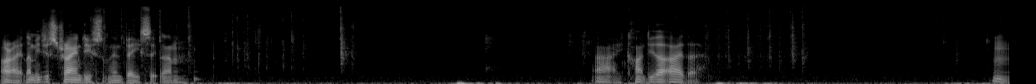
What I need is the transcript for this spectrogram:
Alright, let me just try and do something basic then. Ah, you can't do that either. Hmm.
